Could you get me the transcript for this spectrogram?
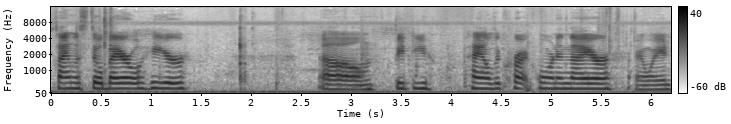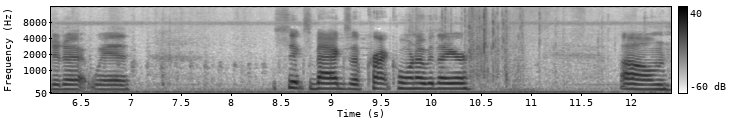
stainless steel barrel here. Um, 50 pounds of cracked corn in there and we ended up with six bags of cracked corn over there. Um,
